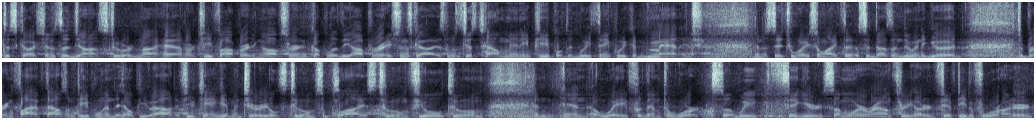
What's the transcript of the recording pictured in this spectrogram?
discussions that John Stewart and I had, our chief operating officer and a couple of the operations guys, was just how many people did we think we could manage in a situation like this. It doesn't do any good to bring 5,000 people in to help you out if you can't get materials to them, supplies to them, fuel to them, and, and a way for them to work. So we figured somewhere around 350 to 400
